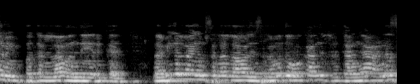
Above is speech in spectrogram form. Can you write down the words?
அறிவிப்புகள்லாம் வந்து இருக்கு. நபிகள் நாயம் சல்லா அலிஸ்லாம் வந்து உட்காந்துட்டு இருக்காங்க. அனஸ்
